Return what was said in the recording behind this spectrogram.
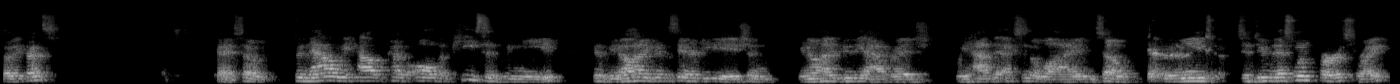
Does that make sense? Okay, so, so now we have kind of all the pieces we need, because we know how to get the standard deviation, we know how to do the average. We have the x and the y, and so we need to do this one first, right?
